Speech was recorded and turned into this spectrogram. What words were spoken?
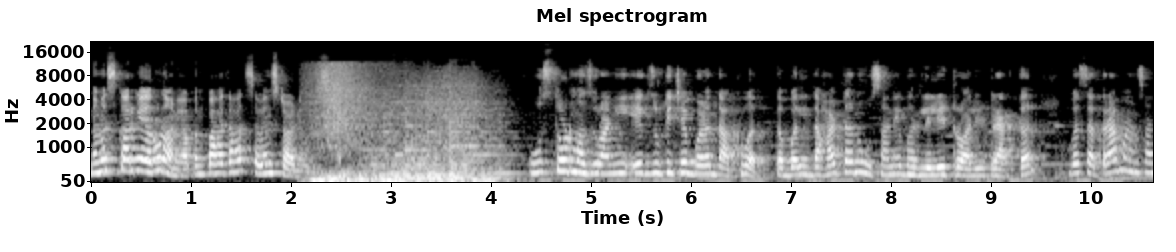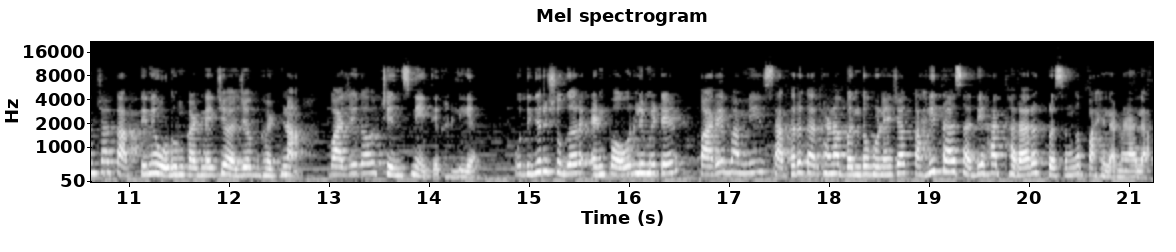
नमस्कार मी अरुण आणि आपण पाहत आहात सेव्हन स्टार न्यूज. ऊसतोड मजुरांनी एकजुटीचे बळ दाखवत तब्बल दहा टन ऊसाने भरलेली ट्रॉली ट्रॅक्टर व सतरा माणसांच्या ताकदीने ओढून काढण्याची अजब घटना वाजेगाव चिंचणी येथे घडली आहे. Udgir sugar and power limited पारेबामी साखर कारखाना बंद होण्याच्या काही तास आधी हा थरारक प्रसंग पाहायला मिळाला.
